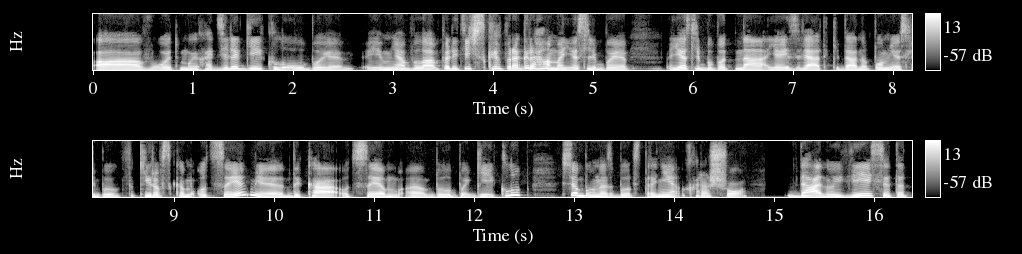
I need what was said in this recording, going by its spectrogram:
А, вот, мы ходили в гей-клубы, и у меня была политическая программа, если бы если бы вот на... Я из Вятки, да, но помню, если бы в Кировском ОЦМе, ДК ОЦМ э, был бы гей-клуб, все бы у нас было в стране хорошо. Да, ну и весь этот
